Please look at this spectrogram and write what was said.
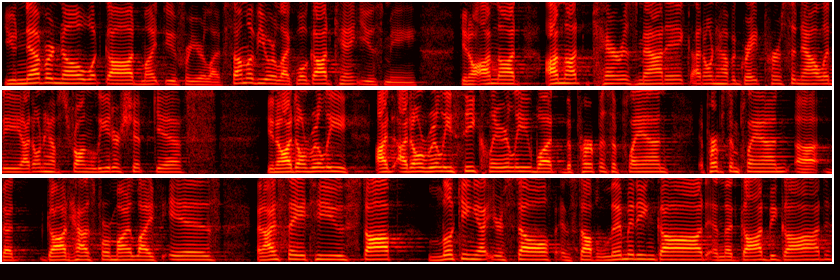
You never know what God might do for your life. Some of you are like, well, God can't use me. You know, I'm not, I'm not charismatic. I don't have a great personality. I don't have strong leadership gifts. You know, I don't really, I, I don't really see clearly what the purpose of plan, purpose and plan uh, that God has for my life is. And I say to you, stop looking at yourself and stop limiting God and let God be God.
